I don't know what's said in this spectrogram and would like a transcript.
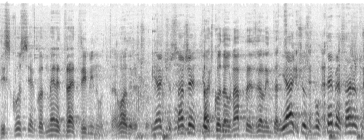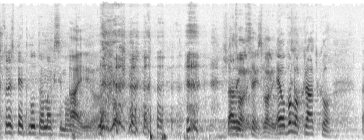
Diskusija kod mene traje tri minuta, vodi računa. Ja ću sažeti, Tako da unapred želim da ti... ja ću zbog tebe sažeti u 45 minuta maksimalno. Aj, jo. Šalim Izvoli, se. izvoli. Evo, vrlo kratko. E,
